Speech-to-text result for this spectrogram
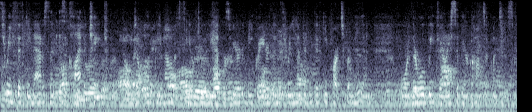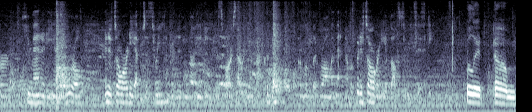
350 Madison is a climate change group, we don't want the amount of CO2 in the atmosphere to be greater than 350 parts per million, or there will be very severe consequences for humanity and the world. And it's already up to 390, as far as I remember. I could be a little bit wrong on that number, but it's already above 350. will it, um,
